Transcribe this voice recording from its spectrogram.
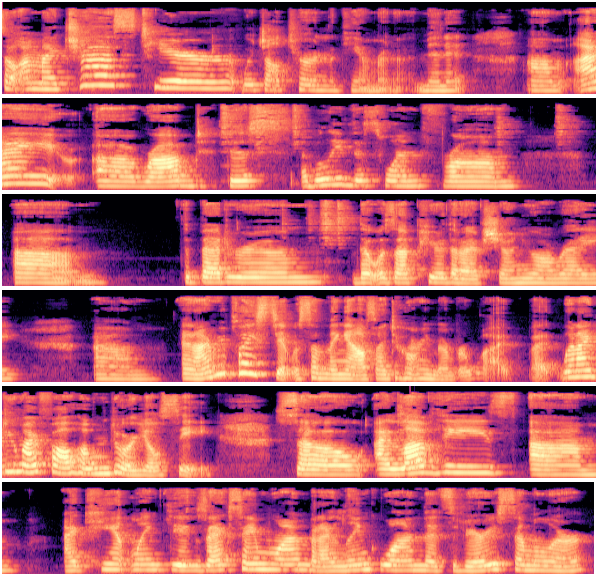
So on my chest here, which I'll turn the camera in a minute, um, I uh, robbed this, I believe this one from um, the bedroom that was up here that I've shown you already. Um, and I replaced it with something else. I don't remember what, but when I do my fall home tour, you'll see. So I love these. Um, I can't link the exact same one, but I link one that's very similar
